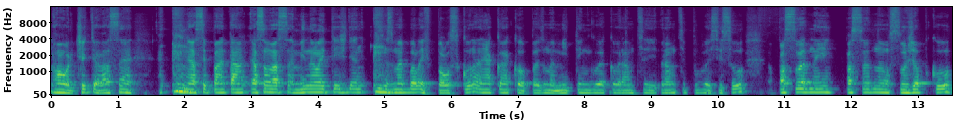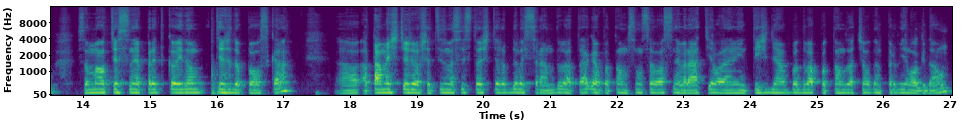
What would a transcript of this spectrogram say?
No určite, vlastne ja si pamätám, ja som vlastne minulý týždeň sme boli v Polsku na nejakom ako, povedzme, meetingu ako v rámci, v rámci Publicisu. Posledný, poslednú služobku som mal tesne pred covidom tiež do Polska. A, a tam ešte, že všetci sme si to ešte robili srandu a tak a potom som sa vlastne vrátil a neviem, týždeň alebo dva potom začal ten prvý lockdown.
